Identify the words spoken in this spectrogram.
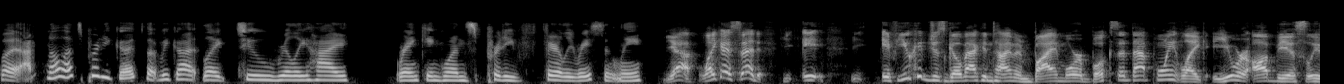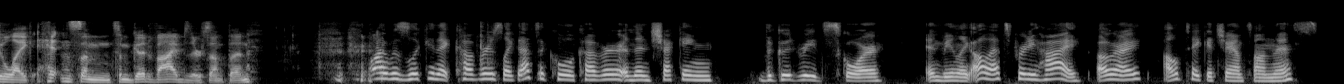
But I don't know, that's pretty good that we got like two really high ranking ones pretty fairly recently. yeah. Like I said, it, if you could just go back in time and buy more books at that point, like you were obviously like hitting some some good vibes or something. I was looking at covers like that's a cool cover and then checking the Goodreads score and being like, oh, that's pretty high. All right, I'll take a chance on this.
